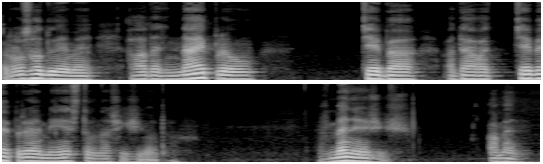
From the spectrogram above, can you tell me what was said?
rozhodujeme hľadať najprv Teba a dávať Tebe prvé miesto v našich životoch. V mene Ježiš. Amen.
